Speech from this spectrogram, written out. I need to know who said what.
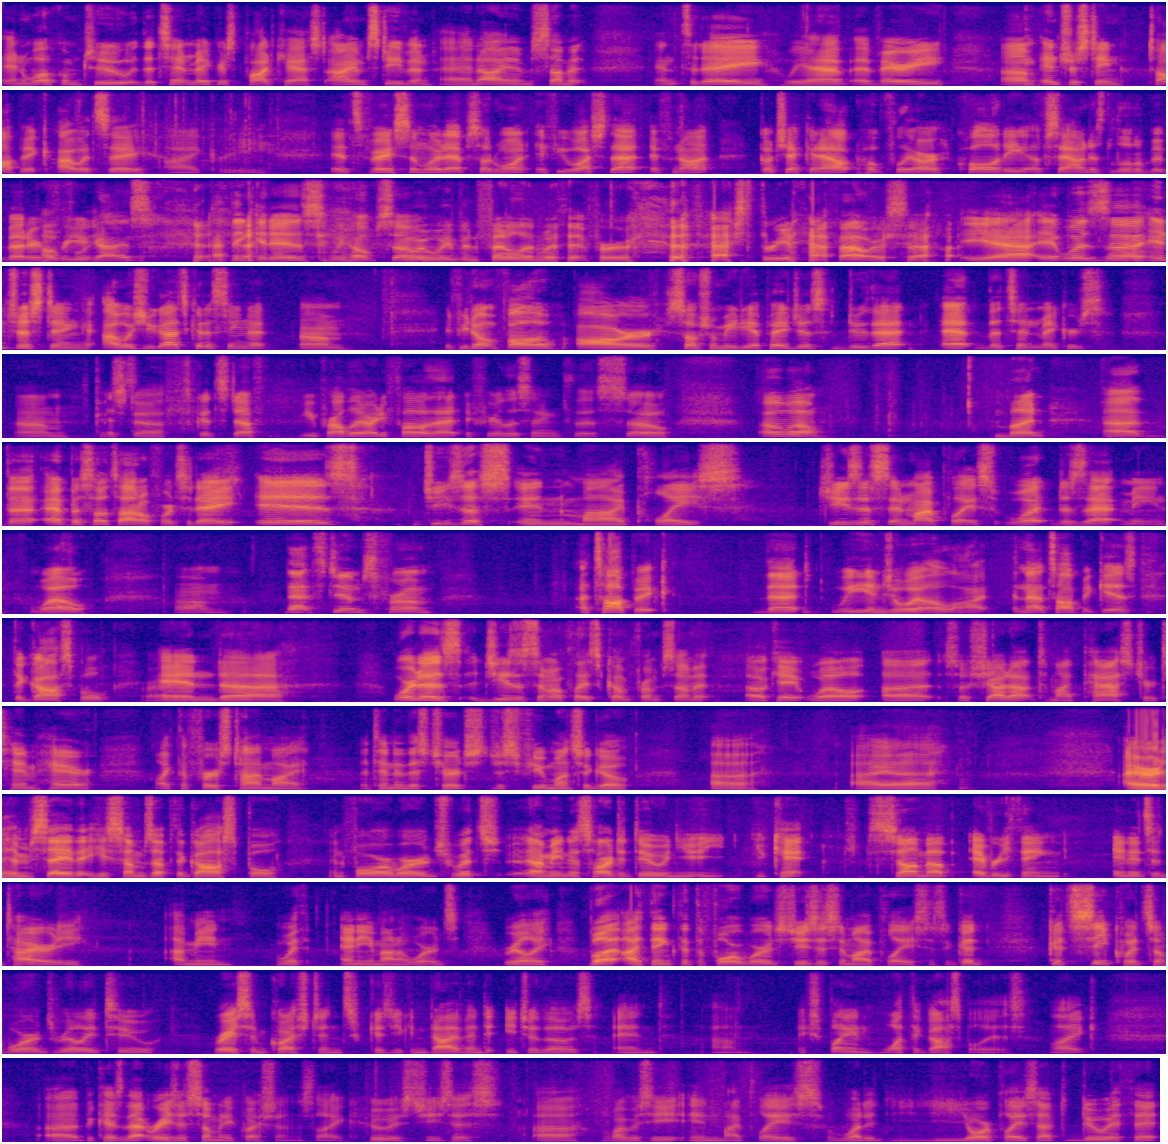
Speaker 1: and welcome to the Tent Makers Podcast. I am Steven,
Speaker 2: And I am Summit.
Speaker 1: and today we have a very um, interesting topic, I would say.
Speaker 2: I agree.
Speaker 1: It's very similar to episode one. If you watched that, if not, go check it out. Hopefully, our quality of sound is a little bit better for you guys. I think it is. We hope so.
Speaker 2: we've been fiddling with it for the past three and a half hours, so.
Speaker 1: Yeah, it was uh, interesting. I wish you guys could have seen it. Um, if you don't follow our social media pages, do that at the Tent Makers. Um,
Speaker 2: Good
Speaker 1: it's,
Speaker 2: stuff.
Speaker 1: It's good stuff. You probably already follow that if you're listening to this. So, oh well. But uh, the episode title for today is
Speaker 2: Jesus in my place.
Speaker 1: Jesus in My Place. What does that mean? Well, um, that stems from a topic that we enjoy a lot, and that topic is the gospel.
Speaker 2: Right.
Speaker 1: And uh, where does Jesus in My Place come from, Summit?
Speaker 2: Okay, well, uh, so shout out to my pastor, Tim Hare. Like the first time I attended this church just a few months ago, uh, I uh, I heard him say that he sums up the gospel in four words, which I mean it's hard to do, and you you can't sum up everything in its entirety. I mean, with any amount of words, really. But I think that the four words "Jesus in my place" is a good good sequence of words, really, to raise some questions because you can dive into each of those and um, explain what the gospel is. Like uh, because that raises so many questions like who is jesus? Uh, why was he in my place? What did your place have to do with it?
